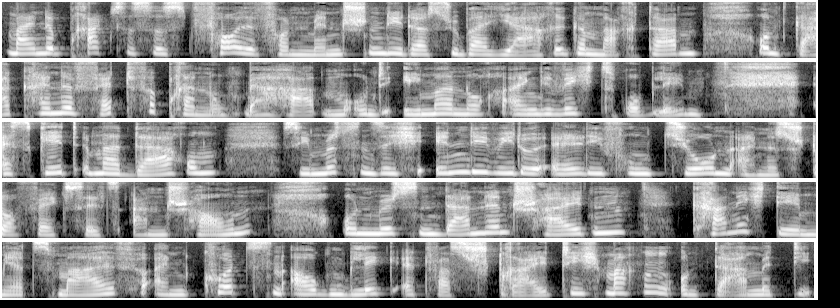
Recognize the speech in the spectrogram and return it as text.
meine Praxis ist voll von Menschen, die das über Jahre gemacht haben und gar keine Fettverbrennung mehr haben und immer noch ein Gewichtsproblem. Es geht immer darum, sie müssen sich individuell die Funktion eines Stoffwechsels anschauen und müssen dann entscheiden, kann ich dem jetzt mal für einen kurzen Augenblick etwas streitig machen und damit die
